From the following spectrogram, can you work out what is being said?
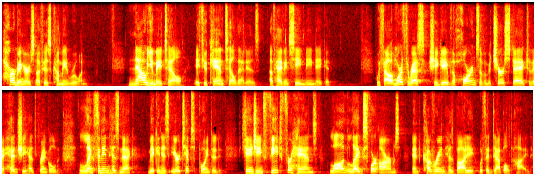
harbingers of his coming ruin. Now you may tell, if you can tell, that is, of having seen me naked. Without more threats, she gave the horns of a mature stag to the head she had sprinkled, lengthening his neck, making his ear tips pointed, changing feet for hands, long legs for arms, and covering his body with a dappled hide.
